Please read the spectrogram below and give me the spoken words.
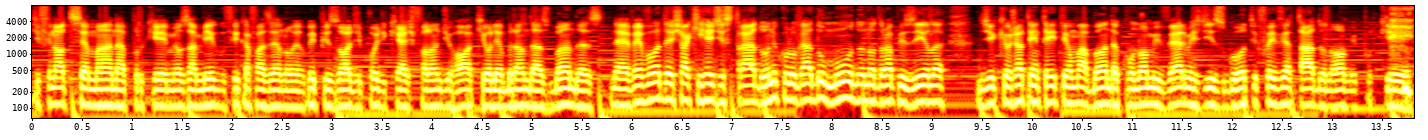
de final de semana, porque meus amigos ficam fazendo episódio de podcast falando de rock, eu lembrando das bandas, né? Eu vou deixar aqui registrado o único lugar do mundo no Dropzilla de que eu já tentei ter uma banda com o nome Vermes de Esgoto e foi vetado o nome, porque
